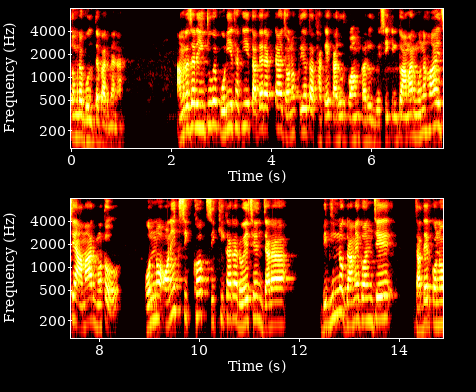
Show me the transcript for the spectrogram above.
তোমরা বলতে পারবে না। আমরা যারা ইউটিউবে পড়িয়ে থাকি, তাদের একটা জনপ্রিয়তা থাকে, কারুর কম, কারুর বেশি। কিন্তু আমার মনে হয় যে আমার মতো অন্য অনেক শিক্ষক, শিক্ষিকারা রয়েছেন যারা বিভিন্ন গ্রামে গঞ্জে যাদের কোনো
